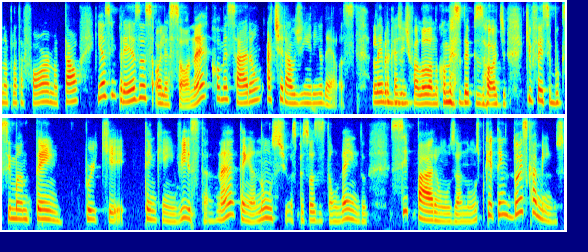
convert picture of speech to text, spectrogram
na plataforma, tal". E as empresas, olha só, né, começaram a tirar o dinheirinho delas. Lembra que a gente Uhum. falou lá no começo do episódio que o Facebook se mantém porque tem quem invista, né, tem anúncio, as pessoas estão vendo? Se param os anúncios porque tem 2 caminhos,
